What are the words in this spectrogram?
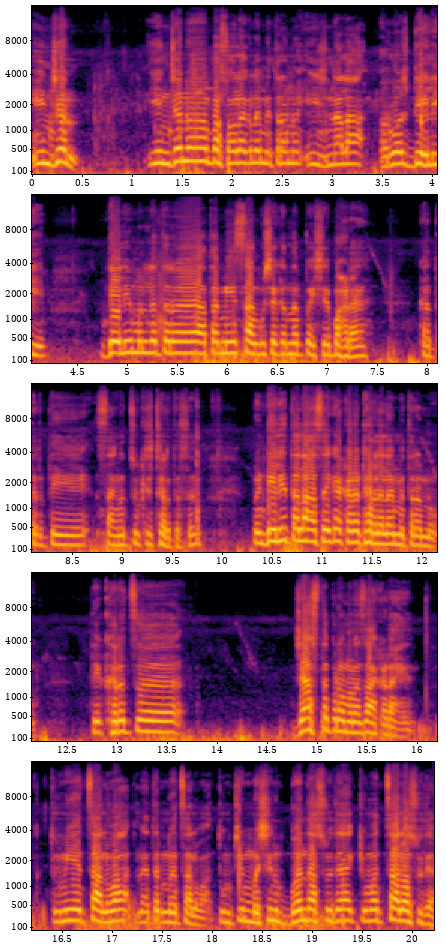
इंजन इंजन बसावं लागलं मित्रांनो इंजनाला रोज डेली डेली म्हणलं तर आता मी सांगू शकत नाही पैसे भाडा का तर ते सांगणं चुकीच ठरत सर पण डेली त्याला असं एक आकडा ठरलेला आहे मित्रांनो. ते खरंच जास्त प्रमाणाचा आकडा आहे. तुम्ही चालवा नाहीतर न चालवा. तुमची मशीन बंद असू द्या किंवा चालू असू द्या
